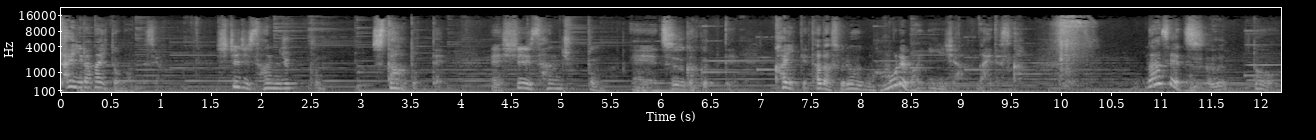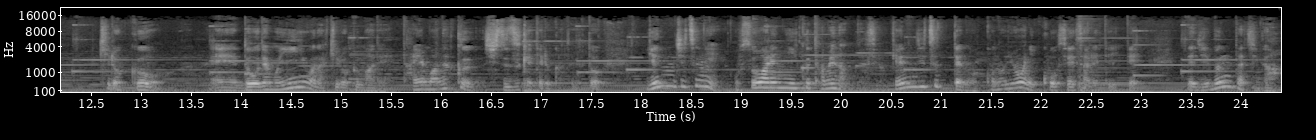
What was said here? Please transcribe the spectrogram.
対いらないと思うんですよ。7時30分スタートって、え7時30分、えー、通学って書いてただそれを守ればいいじゃないですか。なぜずっと記録を、えー、どうでもいいような記録まで絶え間なくし続けてるかというと現実に教わりに行くためなんですよ。現実っていうのはこのように構成されていてで自分たちが、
